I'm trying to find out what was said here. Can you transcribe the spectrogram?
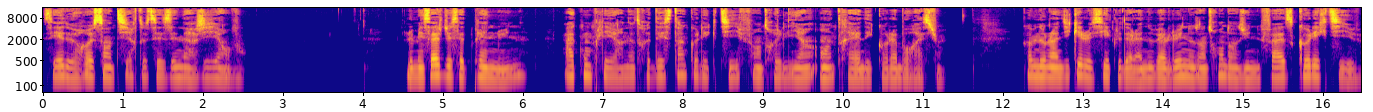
Essayez de ressentir toutes ces énergies en vous. Le message de cette pleine lune, accomplir notre destin collectif entre liens, entraide et collaboration. Comme nous l'indiquait le cycle de la nouvelle lune, nous entrons dans une phase collective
